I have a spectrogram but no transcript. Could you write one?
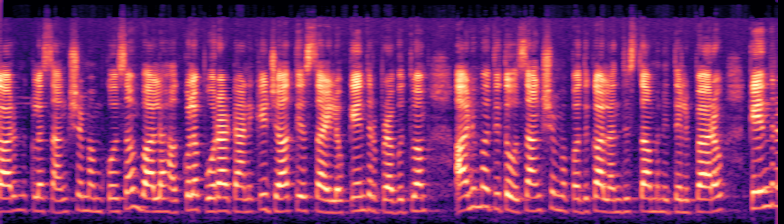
కార్మికుల సంక్షేమం కోసం వాళ్ళ హక్కుల పోరాటానికి జాతీయ స్థాయిలో కేంద్ర ప్రభుత్వం అనుమతితో సంక్షేమ పథకాలు అందిస్తామని తెలిపారు. కేంద్ర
